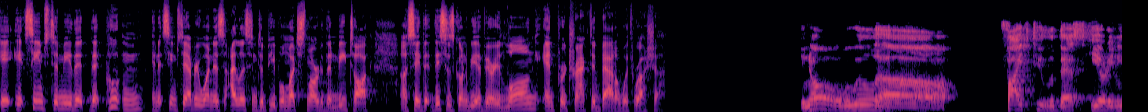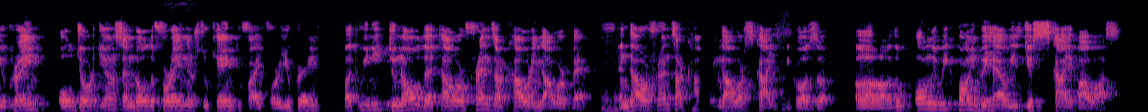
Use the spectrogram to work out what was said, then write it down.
It, it, seems to me that, that Putin, and it seems to everyone as I listen to people much smarter than me talk, uh, say that this is going to be a very long and protracted battle with Russia. You know, we will uh, fight till the death here in Ukraine, all Georgians and all the foreigners who came to fight for Ukraine. But we need to know that our friends are covering our back, mm-hmm. and our friends are covering our skies because. Uh, uh, the only weak point we have is just sky above us,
